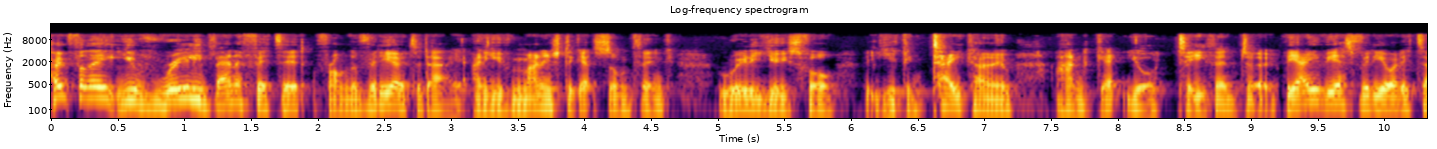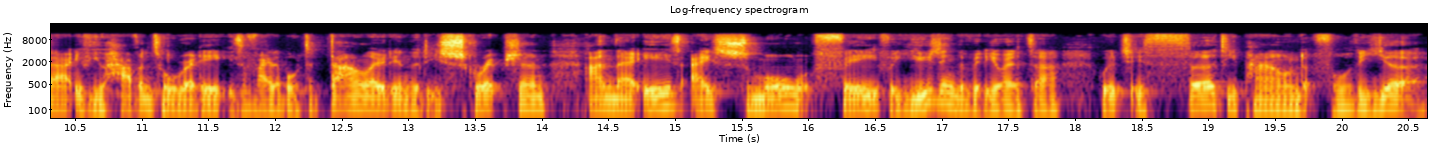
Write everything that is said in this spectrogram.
Hopefully you've really benefited from the video today and you've managed to get something really useful that you can take home and get your teeth into. The AVS video editor, if you haven't already, is available to download in the description and there is a small fee for using the video editor, which is £30 for the year.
